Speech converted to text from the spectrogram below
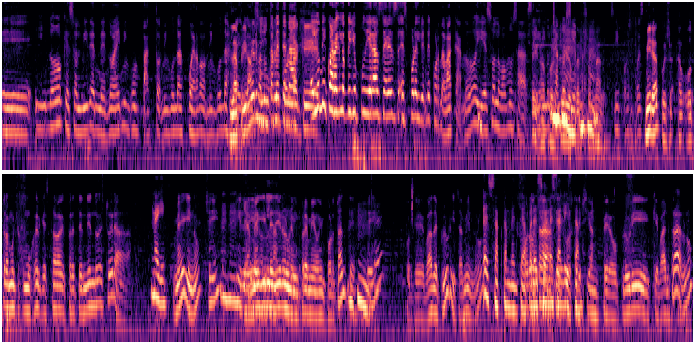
Eh, y no que se olviden de no hay ningún pacto, ningún acuerdo, ningún La arreglo, absolutamente nada. la que- El único arreglo que yo pudiera hacer es, es por el bien de Cuernavaca, ¿no? Y eso lo vamos a Sí, seguir no por luchando siempre. personal. Sí, por supuesto. Mira, pues otra mucho mujer que estaba pretendiendo esto era Maggie. Maggie, ¿no? Sí. Y a Maggie le dieron pluri. un premio importante. Sí. porque va de Pluri también, ¿no? Exactamente, Por apareció otra en esa lista. Pero Pluri que va a entrar, ¿no?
